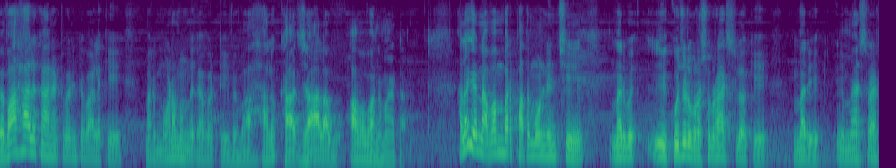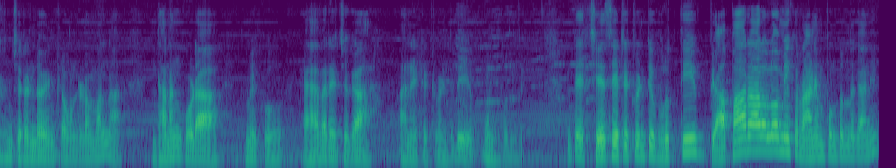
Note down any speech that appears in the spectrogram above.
వివాహాలు కానటువంటి వాళ్ళకి మరి మూడముంది కాబట్టి వివాహాలు కాజాలవు అవ్వనమాట అలాగే నవంబర్ పదమూడు నుంచి మరి ఈ కుజుడు వృషభ రాశిలోకి మరి ఈ మేషరాశి నుంచి రెండో ఇంట్లో ఉండడం వలన ధనం కూడా మీకు యావరేజ్గా అనేటటువంటిది ఉంటుంది. అంటే చేసేటటువంటి వృత్తి వ్యాపారాలలో మీకు రాణింపు ఉంటుంది కానీ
